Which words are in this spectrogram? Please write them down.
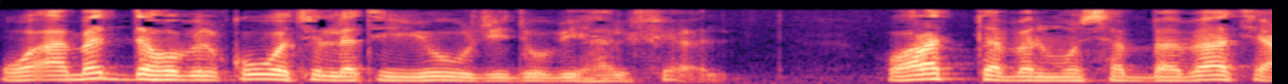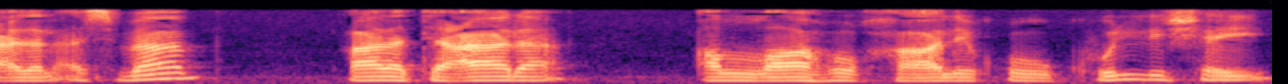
وأمده بالقوة التي يوجد بها الفعل ورتب المسببات على الأسباب. قال تعالى الله خالق كل شيء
